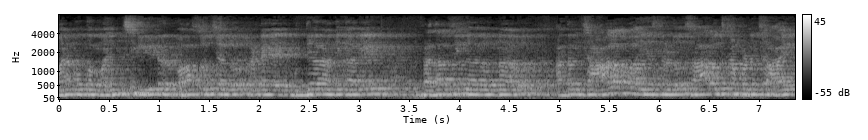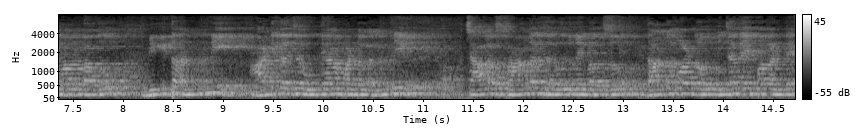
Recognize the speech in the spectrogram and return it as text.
మనకు ఒక మంచి లీడర్ బాస్ వచ్చారు. అంటే ఉద్యాన అధికారి ప్రతాప్ సింగ్ గారు ఉన్నారు. అతను చాలా బాగా చేస్తున్నాడు. సార్ వచ్చినప్పటి నుంచి ఆయుర్మాన్ కాదు. మిగతా అన్ని హార్టికల్చర్ ఉద్యాన పంటలు అన్ని చాలా స్ట్రాంగ్గా జరుగుతున్నాయి వర్క్స్ దాంతోపాటు నిజంగా చెప్పాలంటే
